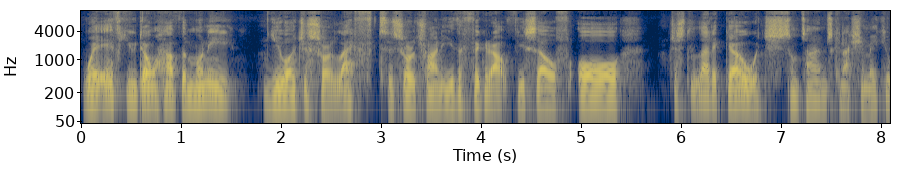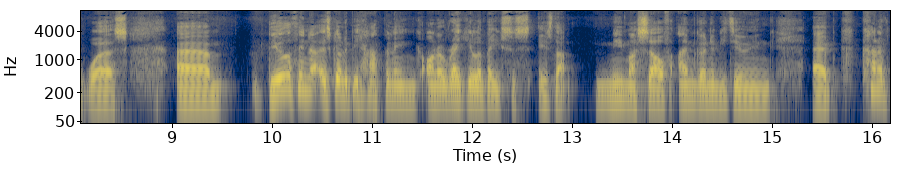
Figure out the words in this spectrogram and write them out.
where if you don't have the money, you are just sort of left to sort of try and either figure out for yourself or just let it go, which sometimes can actually make it worse. Um, the other thing that is going to be happening on a regular basis is that me myself, I'm going to be doing uh, kind of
